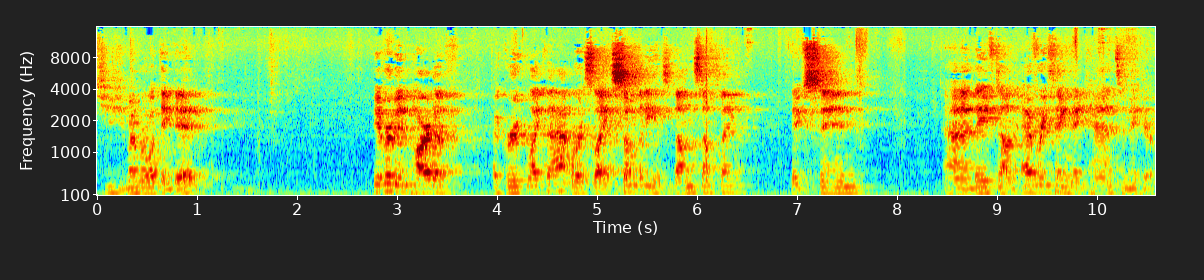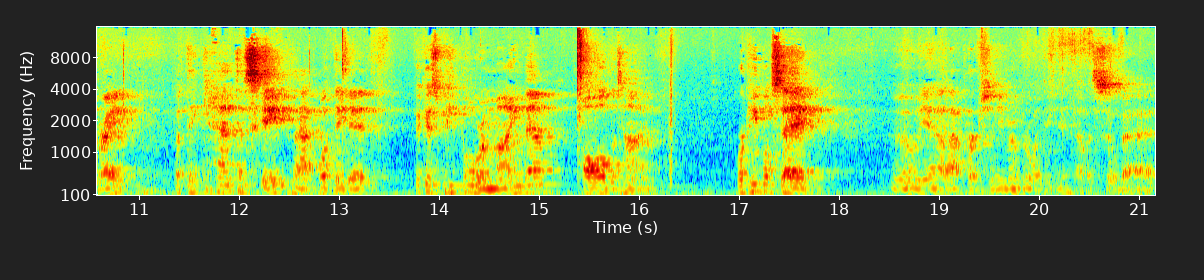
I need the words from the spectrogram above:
do you remember what they did? Have you ever been part of a group like that where it's like somebody has done something, they've sinned, and they've done everything they can to make it right, but they can't escape that what they did because people remind them all the time. Where people say, "Oh yeah, that person, you remember what they did? That was so bad."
